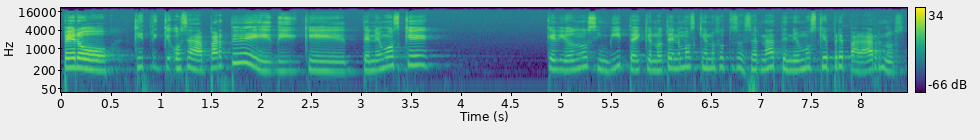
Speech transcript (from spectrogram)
Pero, o sea, aparte de, que tenemos que que Dios nos invita y que no tenemos que nosotros hacer nada, tenemos que prepararnos.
